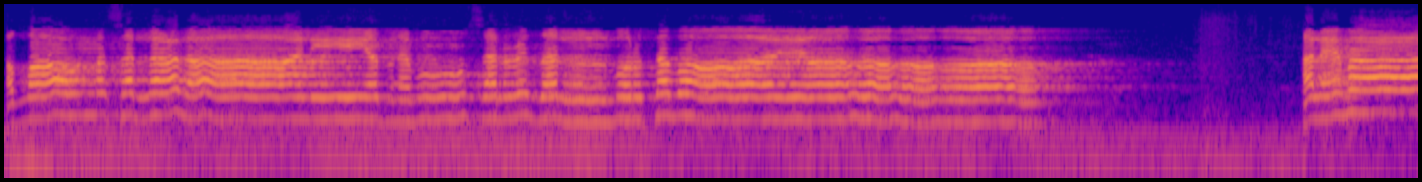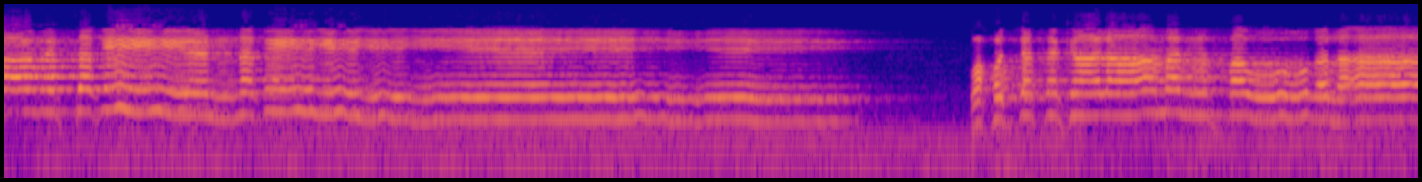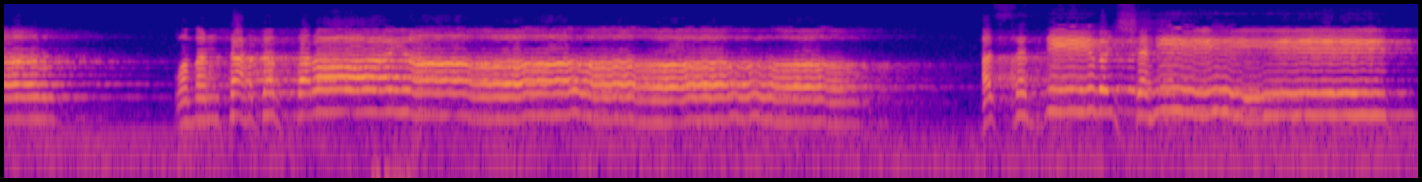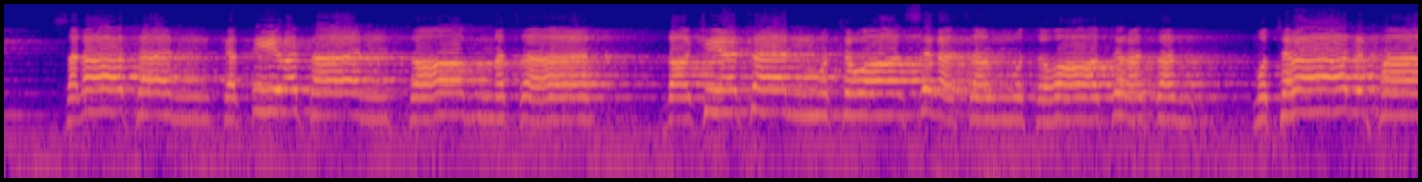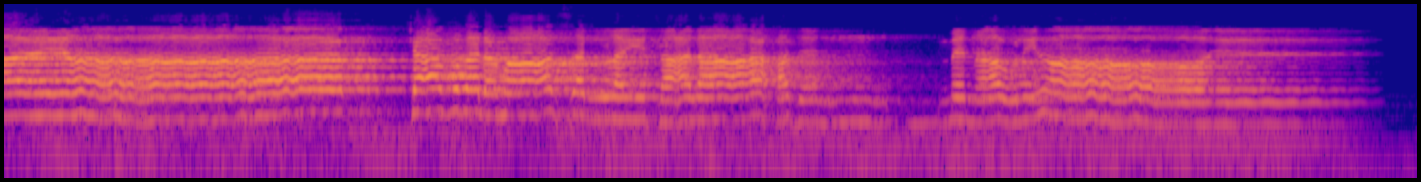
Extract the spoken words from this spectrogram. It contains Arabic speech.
اللهم صل على علي بن موسى الرضا المرتضى. الإمام التقي النقي. وحجتك على من فوق الأرض ومن تحت الثرايا. الصديق الشهيد صلاة كثيرة تامة ذاكية متواصلة متواترة مترادفة. أفضل ما صليت على أحد من أوليائك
